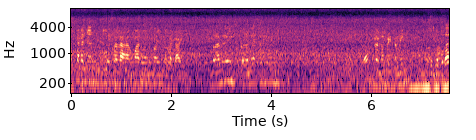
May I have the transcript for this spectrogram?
Basta kanyan doon sa lang, mano na may nalagay. Marami na yung, marami na yung... Wala na vitamin. Ano ba ba?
